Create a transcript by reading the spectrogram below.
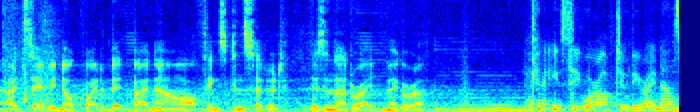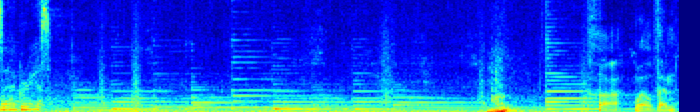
I'd say we know quite a bit by now, all things considered. Isn't that right, Megaera? Can't you see we're off duty right now, Zagreus? Huh, well then.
